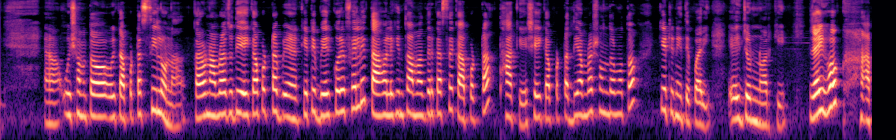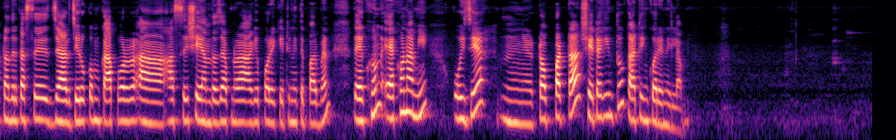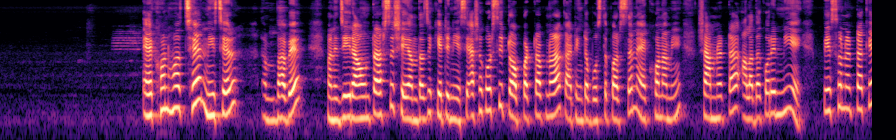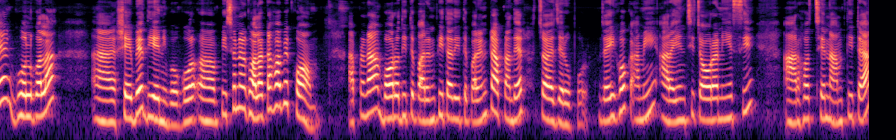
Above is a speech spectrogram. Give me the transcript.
ওই সময় তো ওই কাপড়টা ছিল না। কারণ আমরা যদি এই কাপড়টা কেটে বের করে ফেলি, তাহলে কিন্তু আমাদের কাছে কাপড়টা থাকে। সেই কাপড়টা দিয়ে আমরা সুন্দর মতো কেটে নিতে পারি, এই জন্য আর কি। যাই হোক, আপনাদের কাছে যার যেরকম কাপড় আছে সেই আন্দাজে আপনারা আগে পরে কেটে নিতে পারবেন। তো এখন এখন আমি ওই যে টপ পার্টটা সেটা কিন্তু কাটিং করে নিলাম। এখন হচ্ছে নিচের ভাবে মানে যেই রাউন্ডটা আসছে, সেই আন্দাজে কেটে নিয়েছি। আশা করছি টপ পার্টটা আপনারা কাটিংটা বুঝতে পারছেন। এখন আমি সামনেরটা আলাদা করে নিয়ে পেছনেরটাকে গোল গলা শেবে দিয়ে নিব। পিছনের গলাটা হবে কম। আপনারা বড় দিতে পারেন ফিতা দিতে পারেন, এটা আপনাদের চয়েজের উপর। যাই হোক, আমি আড়াই ইঞ্চি চওড়া নিয়েছি, আর হচ্ছে নামতিটা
